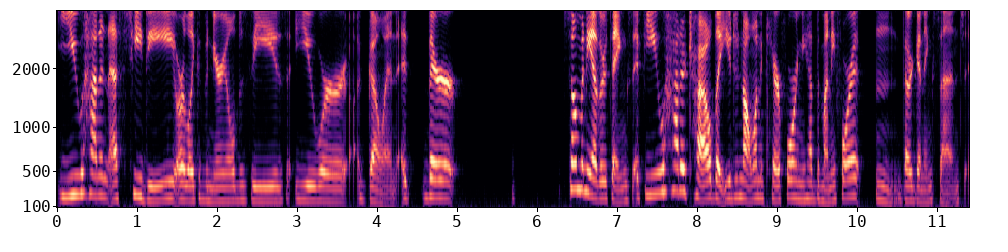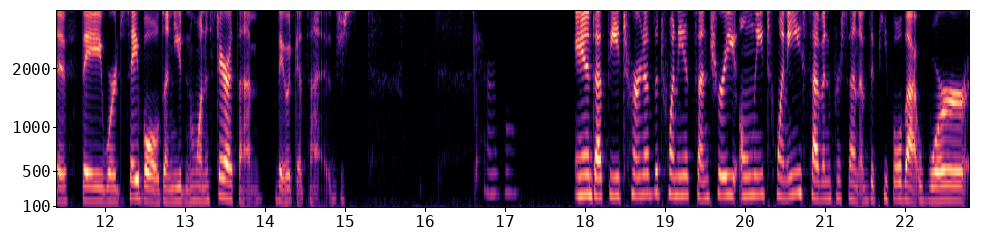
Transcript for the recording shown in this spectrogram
you had an STD or like a venereal disease, you were going. It, there so many other things. If you had a child that you did not want to care for and you had the money for it, mm, they're getting sent. If they were disabled and you didn't want to stare at them, they would get sent. Just Terrible. And at the turn of the 20th century, only 27% of the people that were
